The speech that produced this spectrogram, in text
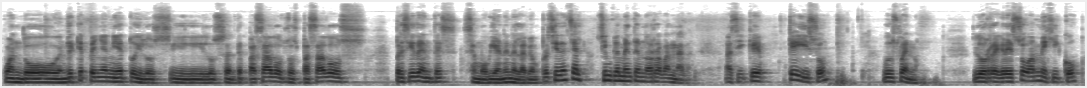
cuando Enrique Peña Nieto y los, y los antepasados, los pasados presidentes se movían en el avión presidencial. Simplemente no ahorraban nada. Así que, ¿qué hizo? pues bueno, lo regresó a México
